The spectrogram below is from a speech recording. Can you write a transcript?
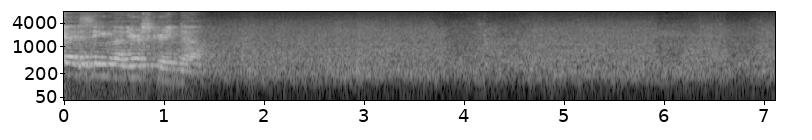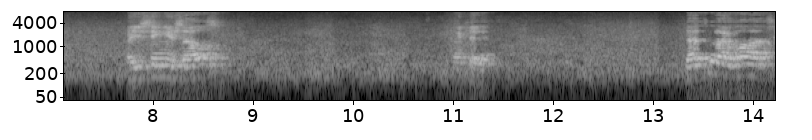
You guys seeing on your screen now? Are you seeing yourselves? Okay. That's what I want.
